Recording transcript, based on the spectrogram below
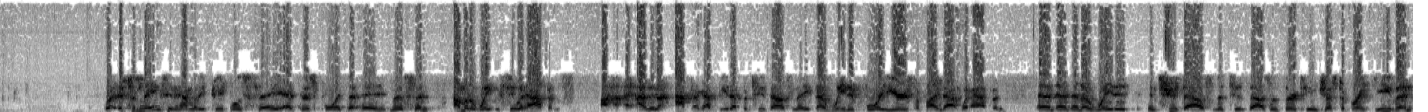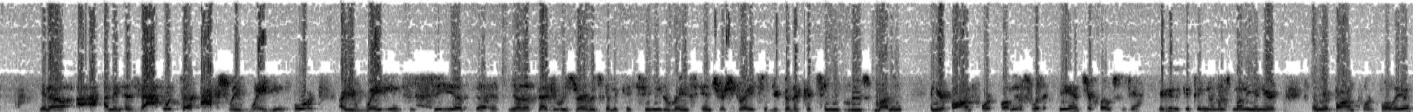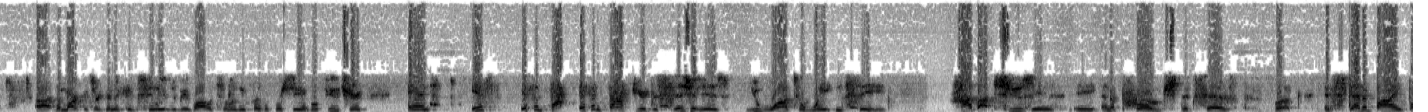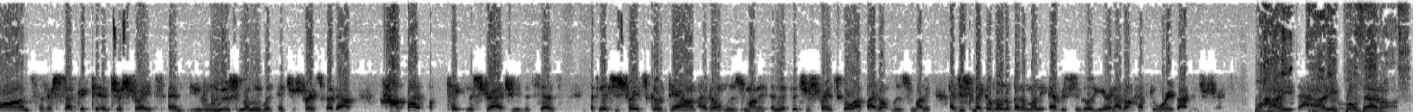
Well, it's amazing how many people say at this point that, hey, listen, I'm going to wait and see what happens. I, I mean, after I got beat up in 2008, I waited four years to find out what happened, and, and, and I waited in 2000 to 2013 just to break even. You know, I, I mean, is that what they're actually waiting for? Are you waiting to see if, the, if you know the Federal Reserve is going to continue to raise interest rates and you're going to continue to lose money in your bond portfolios? Well, the answer, folks, is yeah, you're going to continue to lose money in your in your bond portfolio. Uh, the markets are going to continue to be volatility for the foreseeable future, and if if in fact if in fact your decision is you want to wait and see, how about choosing a, an approach that says, look, instead of buying bonds that are subject to interest rates and you lose money when interest rates go down, how about taking the strategy that says, if interest rates go down, I don't lose money, and if interest rates go up, I don't lose money. I just make a little bit of money every single year, and I don't have to worry about interest rates. Well, how do you how do you pull that off?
